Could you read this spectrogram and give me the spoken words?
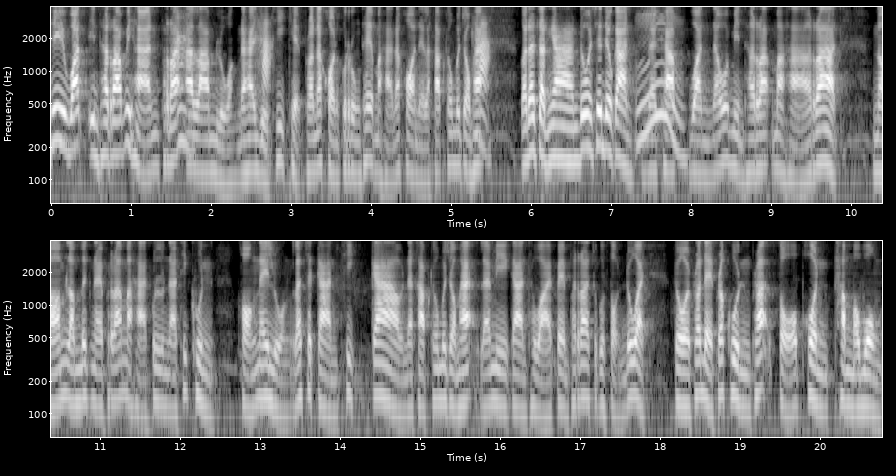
ที่วัดอินทรวิหารพระอ่าอารามหลวงนะฮะค่ะอยู่ที่เขตพระนครกรุงเทพมหานครเนี่ยแหละครับท่านผู้ชมฮะค่ะก็ได้จัดงานด้วยเช่นเดียวกันอืม นะครับ วันนวมินทรมหาราช น้อมลำลึกในพระมหากรุณาธิคุณของในหลวงรัชกาลที่ 9 นะครับท่านผู้ชมฮะและมีการถวายเป็นพระราชกุศลด้วย โดยพระเดชพระคุณพระโสพลธรรมวงศ์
